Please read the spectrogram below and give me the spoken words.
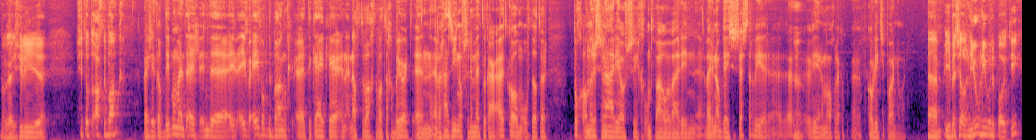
Oké, okay, dus jullie zitten op de achterbank. Wij zitten op dit moment even, in de, even, even op de bank uh, te kijken en, en, af te wachten wat er gebeurt. En uh, we gaan zien of ze er met elkaar uitkomen of dat er toch andere scenario's zich ontvouwen... waarin, uh, waarin ook D66 weer, ja. weer een mogelijke coalitiepartner wordt. Um, je bent zelf nieuw, nieuw in de politiek.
